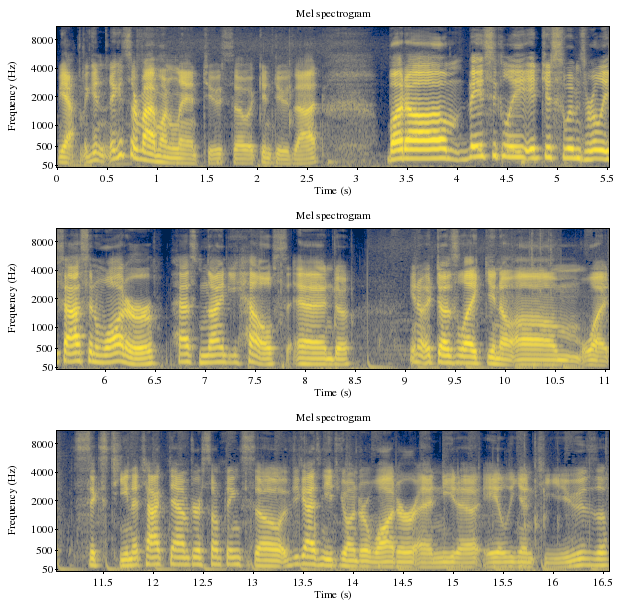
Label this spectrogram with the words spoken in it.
Yeah, it can it can survive on land too, so it can do that. But um, basically it just swims really fast in water, has 90 health, and you know it does like you know um what 16 attack damage or something. So if you guys need to go underwater and need an alien to use,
